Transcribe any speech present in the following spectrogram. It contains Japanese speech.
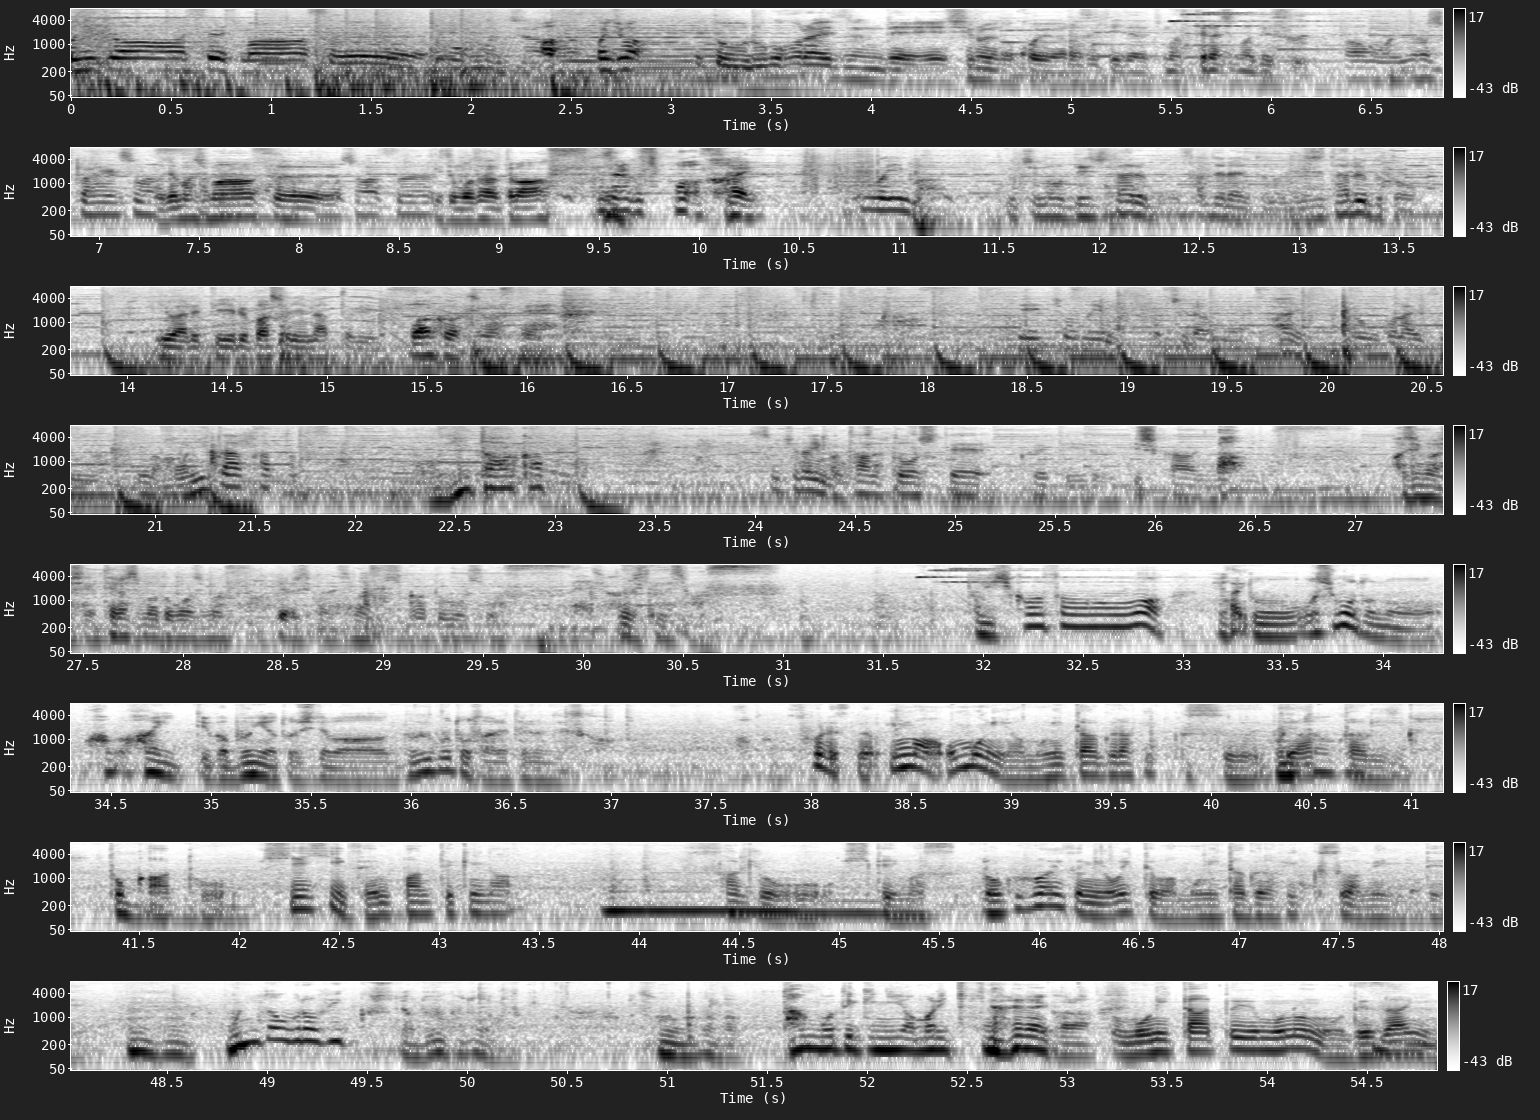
こんにちは失礼します。あこんにちは。えっとロゴホライズンでえー白いの声をやらせていただきます。寺島です。どうもよろしくお願いします。お邪魔します。いつもされてます。こちらこそ。はい。ここが今うちのデジタル部サテライトのデジタル部と言われている場所になっております。ワクワクしますね。でちょうど今こちらもはい。ロゴホライズンが今モニターカットですね。モニターカット？そちら今担当してくれている石川になりますはじめまして寺島と申します。よろしくお願いします。石川と申します。よろしくお願いします。と石川さんはえっと、お仕事のは範囲っていうか分野としてはどういうことをされてるんですか？あそうですね。今主にはモニターグラフィックスであったりとかあと CG 全般的な作業をしています。ログフライズにおいてはモニターグラフィックスがメインで。うんうん。モニターグラフィックスってどういうことなんですか？そのなんか単語的にあまり聞き慣れないから。モニターというもののデザイン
